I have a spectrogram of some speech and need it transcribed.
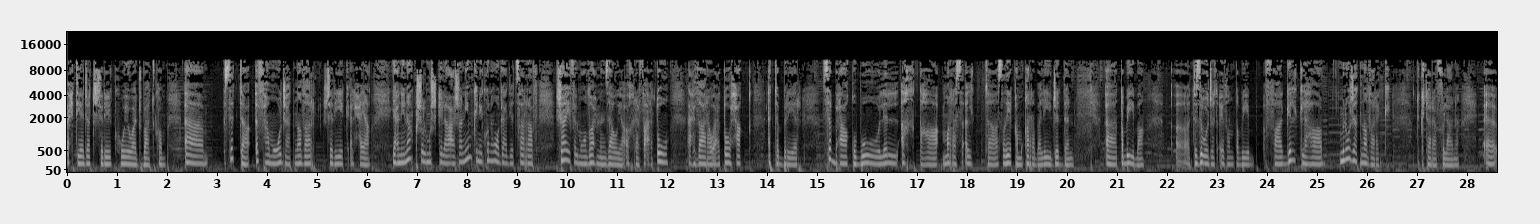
احتياجات الشريك وواجباتكم. آه ستة افهموا وجهة نظر شريك الحياة. يعني ناقشوا المشكلة عشان يمكن يكون هو قاعد يتصرف. شايف الموضوع من زاوية أخرى فأعطوه أعذاره وأعطوه حق التبرير. سبعة قبول الأخطاء. مرة سألت صديقة مقربة لي جدا آه، طبيبة آه، تزوجت أيضا طبيب. فقلت لها من وجهة نظرك دكتورة فلانة. أه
